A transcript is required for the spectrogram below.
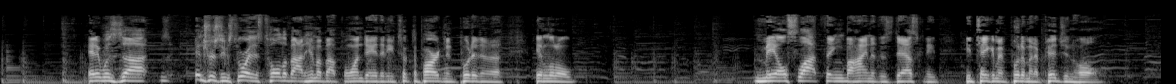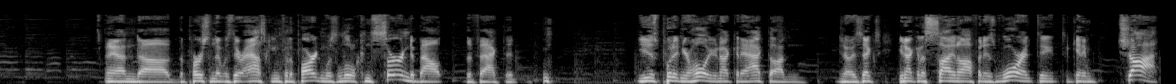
And it was, uh, interesting story that's told about him about the one day that he took the pardon and put it in a in a little mail slot thing behind at his desk, and he'd, he'd take him and put him in a pigeonhole. And uh, the person that was there asking for the pardon was a little concerned about the fact that you just put it in your hole. You're not going to act on, you know, his ex. You're not going to sign off on his warrant to, to get him shot.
